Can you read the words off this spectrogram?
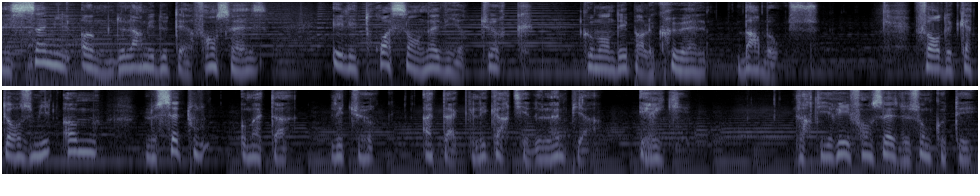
les 5000 hommes de l'armée de terre française et les 300 navires turcs commandés par le cruel Barberousse. Fort de 14 000 hommes, le 7 août au matin, les Turcs attaquent les quartiers de Lympia et Riquier. L'artillerie française de son côté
